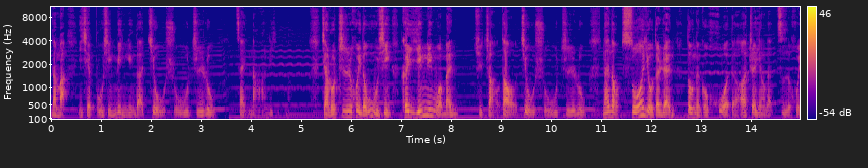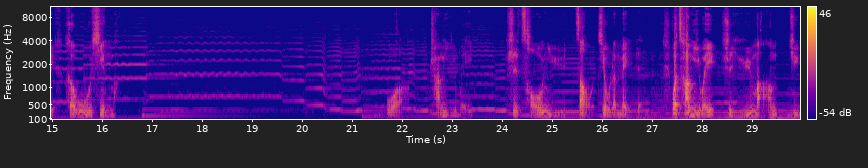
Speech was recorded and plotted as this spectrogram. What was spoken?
那么，一切不幸命运的救赎之路在哪里呢？假如智慧的悟性可以引领我们。去找到救赎之路，难道所有的人都能够获得这样的智慧和悟性吗？我常以为是丑女造就了美人，我常以为是愚莽举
